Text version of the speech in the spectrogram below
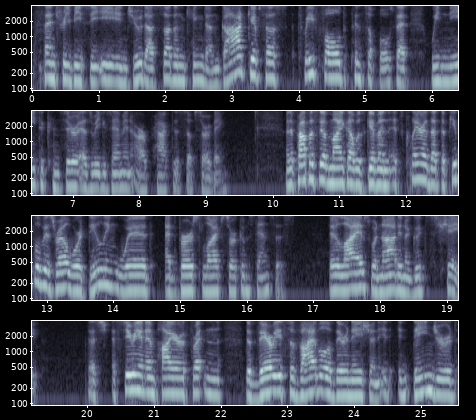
century BCE in Judah's southern kingdom, God gives us threefold principles that we need to consider as we examine our practice of serving. When the prophecy of Micah was given, it's clear that the people of Israel were dealing with adverse life circumstances. Their lives were not in a good shape. The Assyrian Empire threatened the very survival of their nation. It endangered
